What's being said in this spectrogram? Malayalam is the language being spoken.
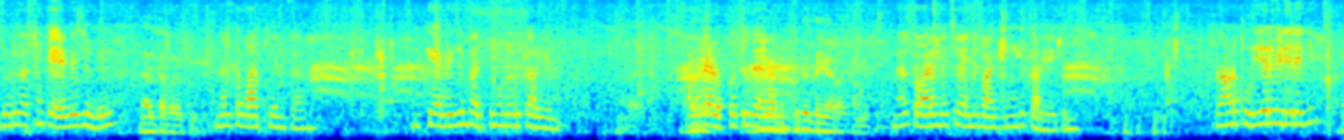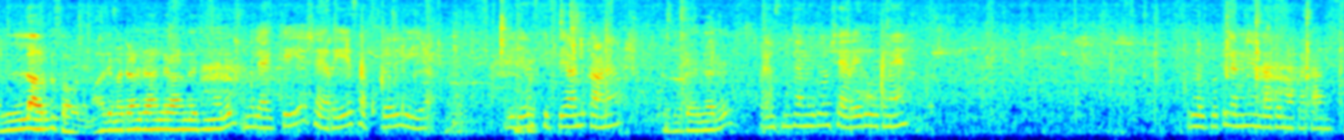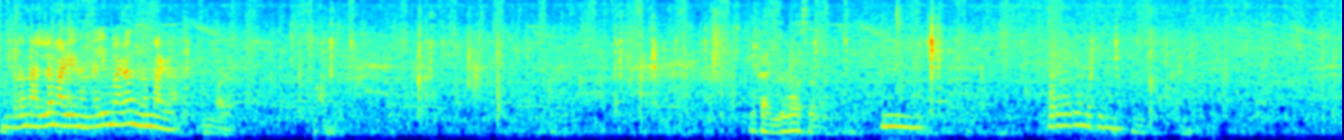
ഇതൊരു കഷ്ണം കേബേജ് ഉണ്ട്. ഇന്നലത്തെ ബാക്കി. ഈ കേബേജും പരിപ്പും കൂടെ ഒരു കറിയാണ്. വളരെ എളുപ്പത്തിൽ പറ്റും. ഇന്നലെ തോരൻ വെച്ച് അതിന്റെ ബാക്കി കൊണ്ട് കറി വയ്ക്കുന്നു അപ്പോൾ നമ്മുടെ പുതിയൊരു വീഡിയോയിലേക്ക് എല്ലാവർക്കും സ്വാഗതം. ആദ്യമായിട്ടാണ് ചാനൽ കാണുന്നത് വെച്ച് ഒന്ന് ലൈക്ക് ചെയ്യുക ഷെയർ ചെയ്യുക സബ്സ്ക്രൈബ് ചെയ്യുക. വീഡിയോ സ്കിപ്പ് ചെയ്യാണ്ട് കാണുക. കഴിഞ്ഞാൽ ഫ്രണ്ട്സിനും ഫാമിലിക്കും ഷെയർ ചെയ്ത് കൊടുക്കണേ. ഇത് എളുപ്പത്തിൽ എങ്ങനെ ഉണ്ടാക്കി നോക്കട്ടാ ഇവിടെ നല്ല മഴയാണ്. ഇന്നലെയും മഴ ഇന്നും മഴ മഴ ഈ കല്ല് ഉം. കറി വയ്ക്കാൻ പറ്റുന്നു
